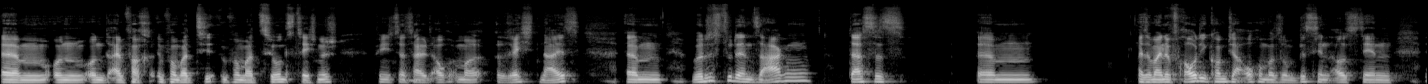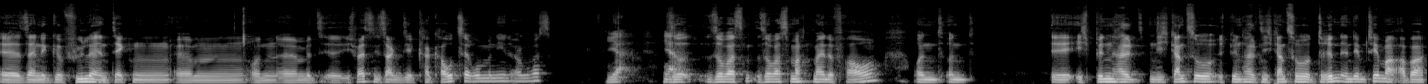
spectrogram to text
Ähm, und, und einfach informati informationstechnisch finde ich das halt auch immer recht nice. Ähm, würdest du denn sagen, dass es ähm, also meine Frau, die kommt ja auch immer so ein bisschen aus den äh, seine Gefühle entdecken ähm, und äh, mit, äh, ich weiß nicht, sagen die Kakaozeremonien irgendwas? Ja. ja. So, sowas, sowas macht meine Frau und und ich bin halt nicht ganz so, ich bin halt nicht ganz so drin in dem Thema, aber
